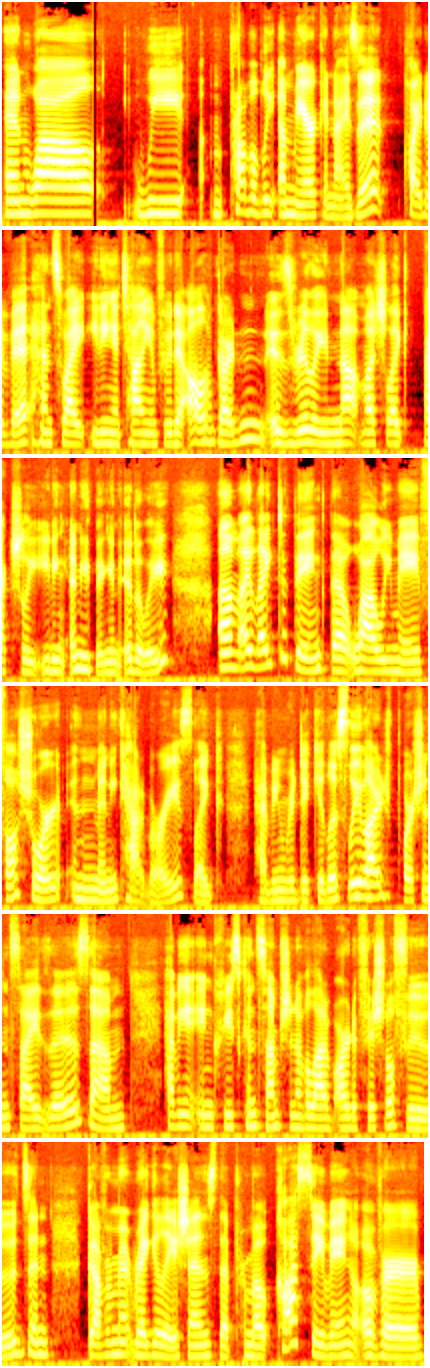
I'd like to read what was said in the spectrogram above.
And while we um, probably Americanize it quite a bit, hence why eating Italian food at Olive Garden is really not much like actually eating anything in Italy. Um, I like to think that while we may fall short in many categories, like having ridiculously large portion sizes, um, having an increased consumption of a lot of artificial foods, and government regulations that promote cost saving over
